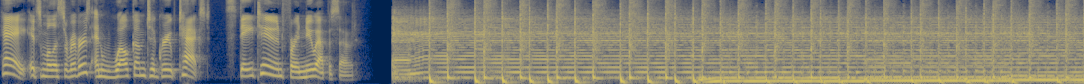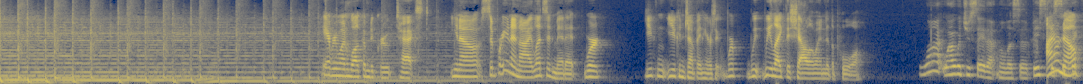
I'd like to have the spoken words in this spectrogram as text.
Hey, it's Melissa Rivers, and welcome to Group Text. Stay tuned for a new episode. Hey everyone, welcome to Group Text. You know, Sabrina and I, let's admit it, we're you can you can jump in here. We're we, we like the shallow end of the pool. Why? Why would you say that, Melissa? I don't know.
